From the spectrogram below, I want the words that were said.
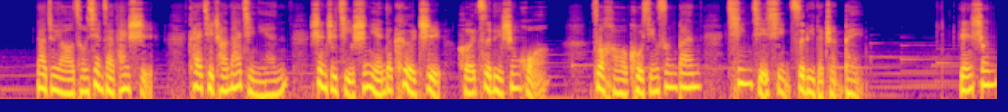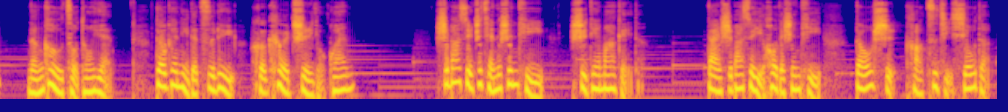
那就要从现在开始，开启长达几年甚至几十年的克制和自律生活，做好苦行僧般清洁性自律的准备。人生能够走多远，都跟你的自律和克制有关。十八岁之前的身体是爹妈给的，但十八岁以后的身体都是靠自己修的。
